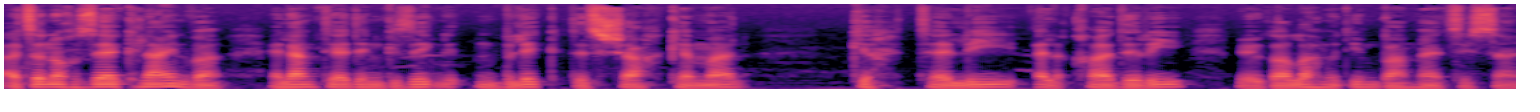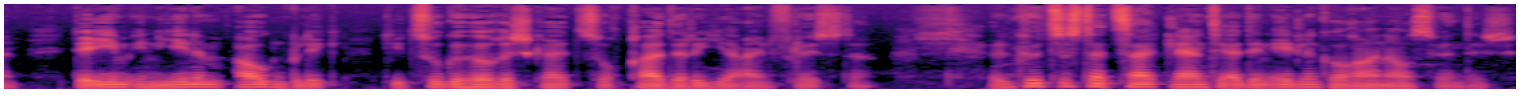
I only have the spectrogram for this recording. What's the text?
Als er noch sehr klein war, erlangte er den gesegneten Blick des Schah Kemal Kihtali al-Qadiri, möge Allah mit ihm barmherzig sein, der ihm in jenem Augenblick die Zugehörigkeit zur Qadiriyya einflößte. In kürzester Zeit lernte er den edlen Koran auswendig.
